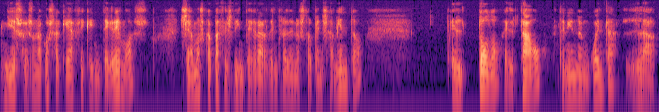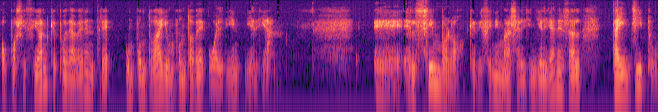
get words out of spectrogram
Y eso es una cosa que hace que integremos, seamos capaces de integrar dentro de nuestro pensamiento el todo, el Tao, teniendo en cuenta la oposición que puede haber entre un punto A y un punto B o el yin y el yang. Eh, el símbolo que define más el yin y el yang es el taijitu,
